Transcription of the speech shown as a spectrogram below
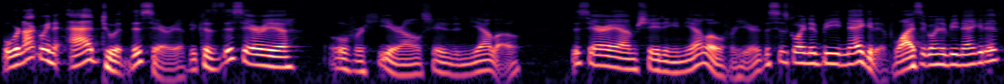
But we're not going to add to it this area because this area over here, I'll shade it in yellow. This area I'm shading in yellow over here, this is going to be negative. Why is it going to be negative?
